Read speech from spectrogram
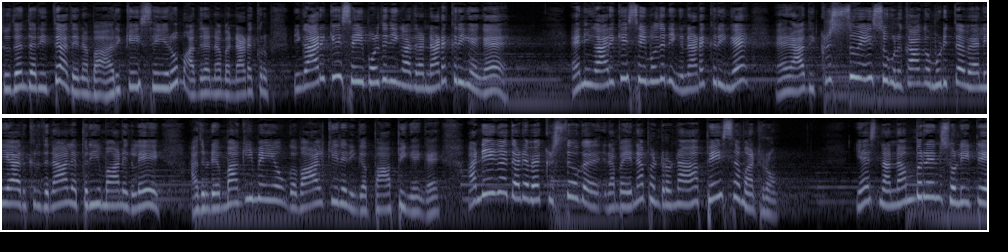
சுதந்திரித்து அதை நம்ம அறிக்கை செய்கிறோம் அதில் நம்ம நடக்கிறோம். நீங்க அறிக்கை செய்யும்பொழுது நீங்க அதில் நடக்கிறீங்க நீங்கள் அறிக்கை செய்யும்போது நீங்கள் நடக்கிறீங்க? அது கிறிஸ்து இயேசு உங்களுக்காக முடித்த வேலையாக இருக்கிறதுனால பிரியமானுகளே அதனுடைய மகிமையை உங்கள் வாழ்க்கையில் நீங்கள் பார்ப்பீங்கங்க அநேக தடவை கிறிஸ்துவ நம்ம என்ன பண்ணுறோன்னா பேச மாட்டுறோம் எஸ் நான் நம்புறேன்னு சொல்லிட்டு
